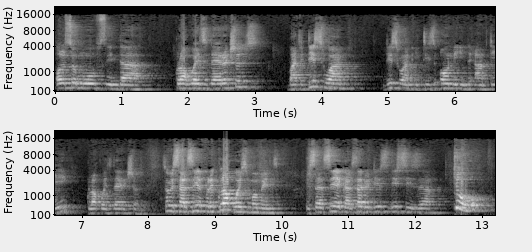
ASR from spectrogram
also moves in the clockwise directions. But this one, this one, it is only in the anti-clockwise direction. So we shall see for the clockwise moment, we shall see I can start with this. This is uh, two.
